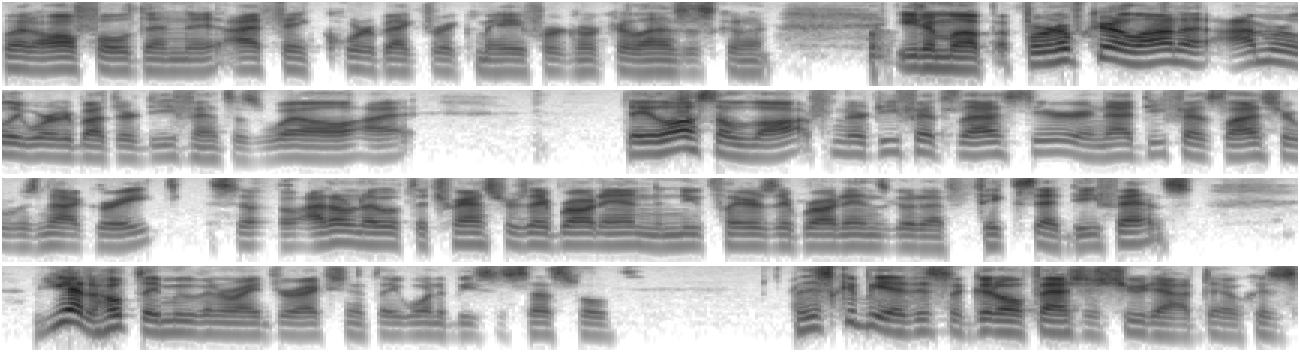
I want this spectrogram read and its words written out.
but awful, then I think quarterback Drake Maye for North Carolina is just going to eat them up. For North Carolina, I'm really worried about their defense as well. I they lost a lot from their defense last year, and that defense last year was not great. So I don't know if the transfers they brought in, the new players they brought in, is going to fix that defense. You got to hope they move in the right direction if they want to be successful. This could be a this a good old fashioned shootout though, because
